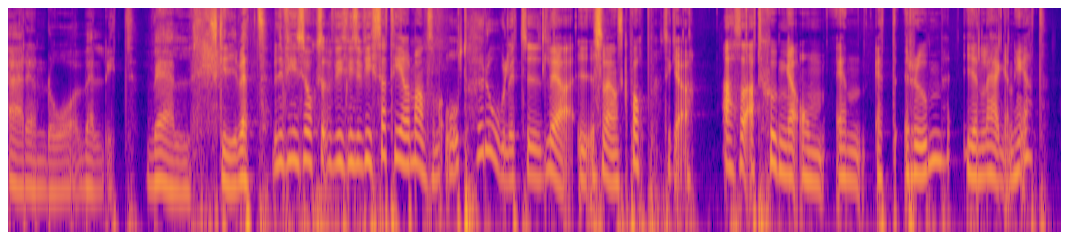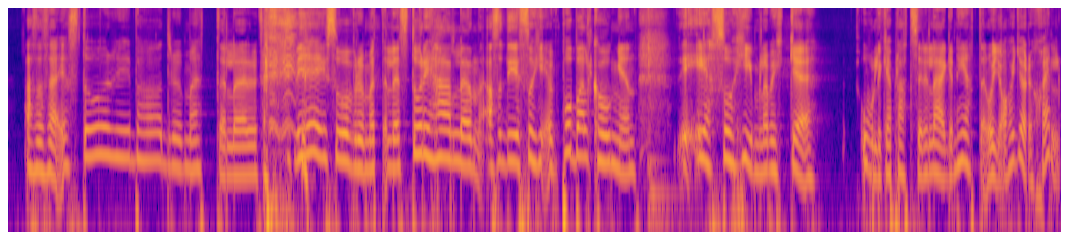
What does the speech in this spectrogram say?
är ändå väldigt välskrivet. Men det finns ju också det finns vissa teman som är otroligt tydliga i svensk pop, tycker jag. Alltså att sjunga om en, ett rum i en lägenhet. Alltså såhär, jag står i badrummet eller vi är i sovrummet eller står i hallen, alltså det är så på balkongen. Det är så himla mycket olika platser i lägenheter och jag gör det själv.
